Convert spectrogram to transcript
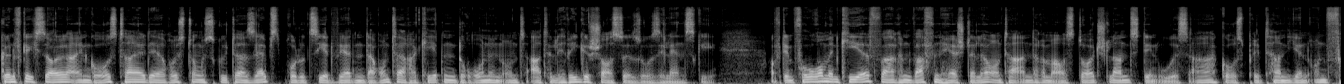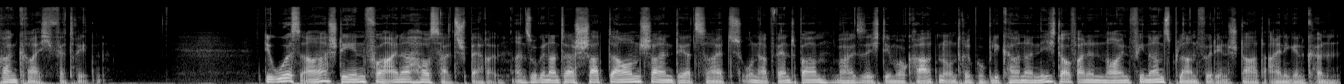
Künftig soll ein Großteil der Rüstungsgüter selbst produziert werden, darunter Raketen, Drohnen und Artilleriegeschosse, so Zelensky. Auf dem Forum in Kiew waren Waffenhersteller unter anderem aus Deutschland, den USA, Großbritannien und Frankreich vertreten. Die USA stehen vor einer Haushaltssperre. Ein sogenannter Shutdown scheint derzeit unabwendbar, weil sich Demokraten und Republikaner nicht auf einen neuen Finanzplan für den Staat einigen können.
